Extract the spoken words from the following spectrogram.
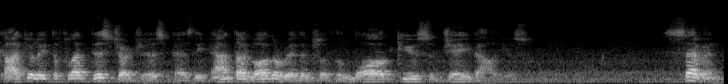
Calculate the flood discharges as the anti-logarithms of the log Q sub j values. 7.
